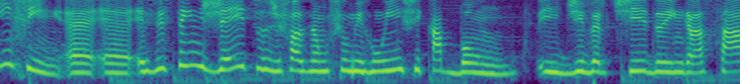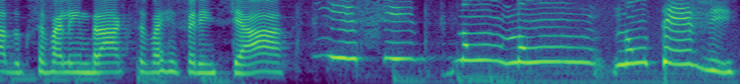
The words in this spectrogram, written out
Enfim, é, é, existem jeitos de fazer um filme ruim ficar bom e divertido e engraçado, que você vai lembrar, que você vai referenciar. E esse não, não, não teve.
